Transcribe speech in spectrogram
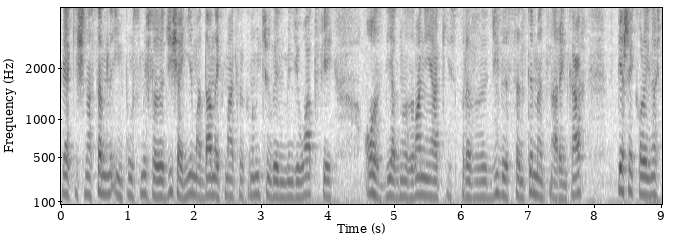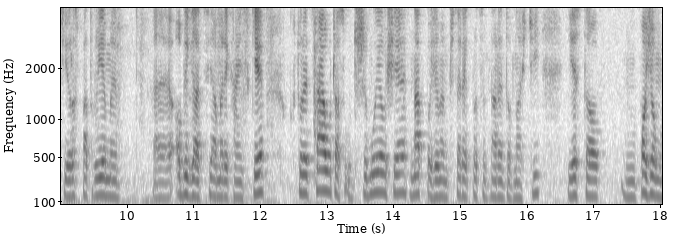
jakiś następny impuls. Myślę, że dzisiaj nie ma danych makroekonomicznych, więc będzie łatwiej o zdiagnozowanie, jaki jest prawdziwy sentyment na rynkach. W pierwszej kolejności rozpatrujemy e, obligacje amerykańskie, które cały czas utrzymują się nad poziomem 4% na rentowności. Jest to mm, poziom e,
